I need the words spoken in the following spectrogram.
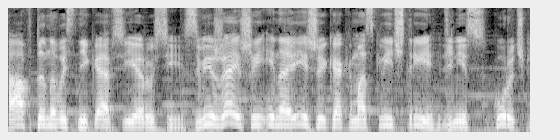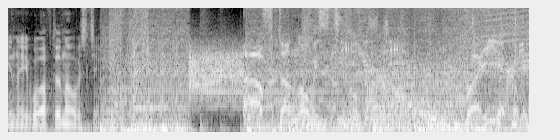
автоновостника всей Руси. Свежайший и новейший, как «Москвич-3», Денис Курочкин и его автоновости. Автоновости. Поехали.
